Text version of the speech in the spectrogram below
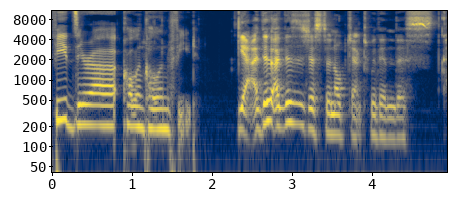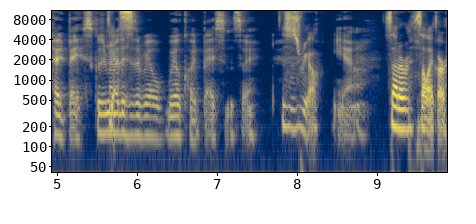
Feedzirra colon colon feed. yeah, this, this is just an object within this code base because remember Yes. this is a real real code base, and so This is real. yeah. It's not, our, it's not like our,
